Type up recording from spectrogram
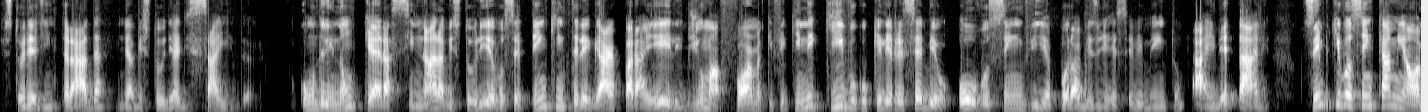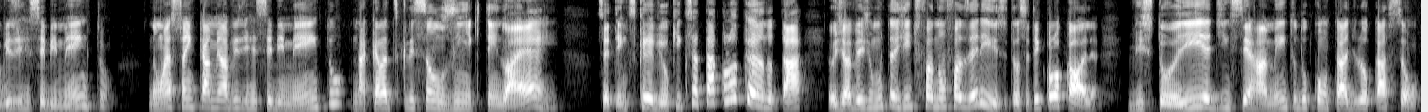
Vistoria de entrada e a vistoria de saída quando ele não quer assinar a vistoria, você tem que entregar para ele de uma forma que fique inequívoco o que ele recebeu. Ou você envia por aviso de recebimento. Aí, ah, detalhe: sempre que você encaminhar um aviso de recebimento, não é só encaminhar o aviso de recebimento naquela descriçãozinha que tem do AR você tem que escrever o que, que você está colocando, tá? Eu já vejo muita gente não fazer isso. Então você tem que colocar, olha, vistoria de encerramento do contrato de locação.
